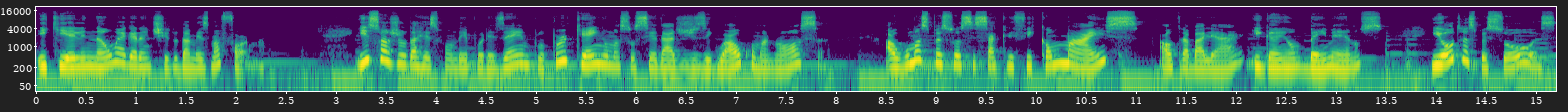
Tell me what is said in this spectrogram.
e que ele não é garantido da mesma forma. Isso ajuda a responder, por exemplo, por que em uma sociedade desigual como a nossa, algumas pessoas se sacrificam mais ao trabalhar e ganham bem menos, e outras pessoas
